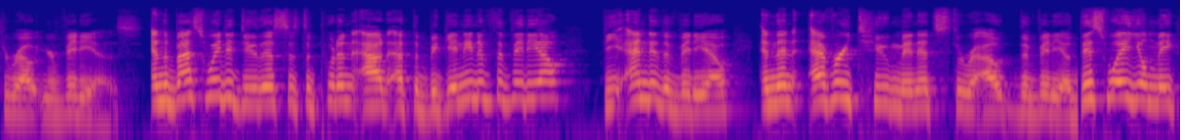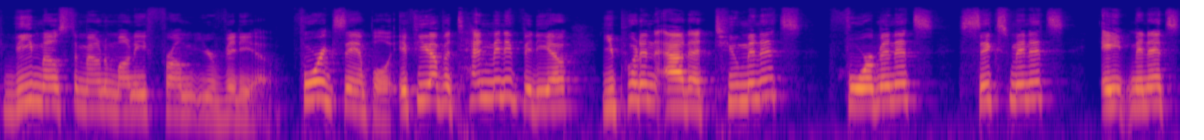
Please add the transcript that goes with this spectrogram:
throughout your videos. And the best way to do this is to put an ad at the beginning of the video, the end of the video, and then every two minutes throughout the video. This way you'll make the most amount of money from your video. For example, if you have a 10 minute video, you put an ad at two minutes, four minutes, six minutes, eight minutes,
